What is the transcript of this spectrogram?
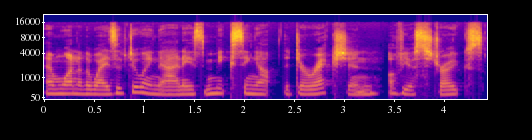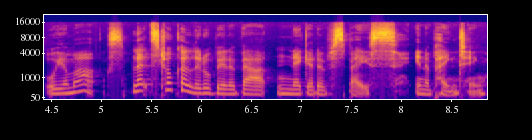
And one of the ways of doing that is mixing up the direction of your strokes or your marks. Let's talk a little bit about negative space in a painting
